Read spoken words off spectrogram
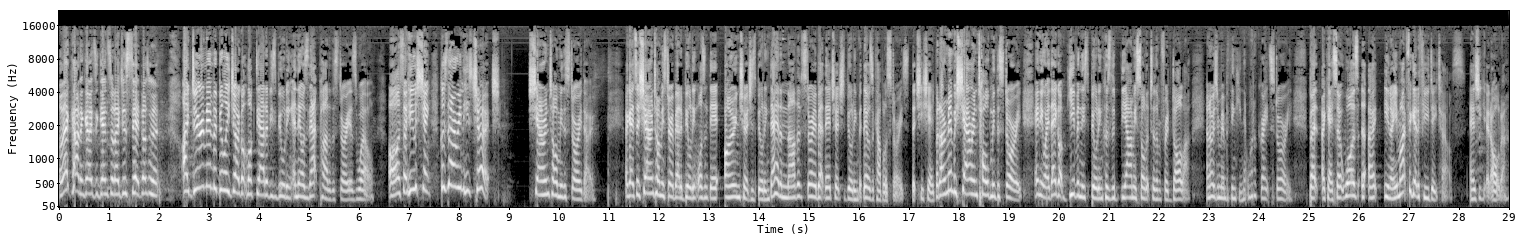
Well, that kind of goes against what I just said, doesn't it? I do remember Billy Joe got locked out of his building, and there was that part of the story as well. Oh, so he was sharing, because they were in his church. Sharon told me the story though. Okay, so Sharon told me a story about a building. It wasn't their own church's building. They had another story about their church's building, but there was a couple of stories that she shared. But I remember Sharon told me the story. Anyway, they got given this building because the, the army sold it to them for a dollar. And I always remember thinking that what a great story. But okay, so it was, uh, uh, you know, you might forget a few details as you get older.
